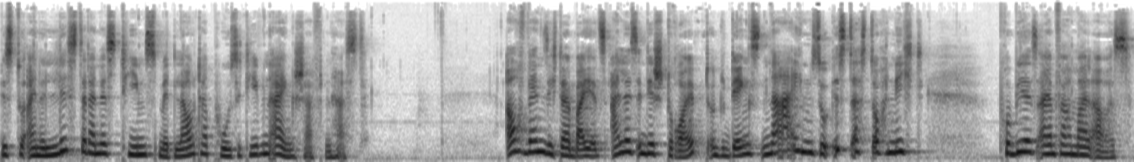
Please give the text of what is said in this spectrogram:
bis du eine Liste deines Teams mit lauter positiven Eigenschaften hast. Auch wenn sich dabei jetzt alles in dir sträubt und du denkst, nein, so ist das doch nicht, Probier es einfach mal aus.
